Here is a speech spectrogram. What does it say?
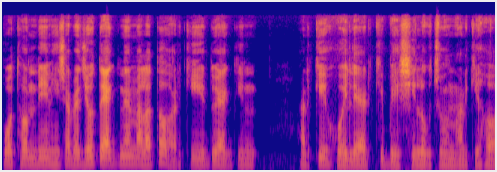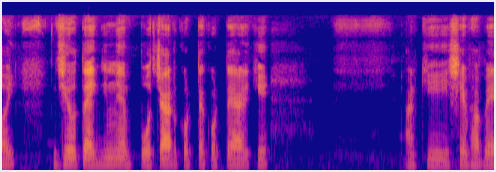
প্রথম দিন হিসাবে, যেহেতু একদিনের মেলা তো, আর কি দু একদিন আর কি হইলে আর কি বেশি লোকজন আর কি হয়। যেহেতু একদিনে প্রচার করতে করতে আর কি আর কি সেভাবে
